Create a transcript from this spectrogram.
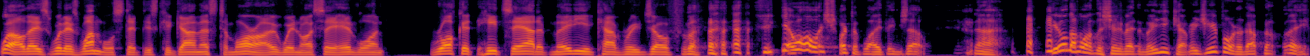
Well, there's well, there's one more step this could go, and that's tomorrow when I see a headline: Rocket hits out at media coverage of. yeah, well, I trying to play things up. No, you're the one that said about the media coverage. You brought it up, not me.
